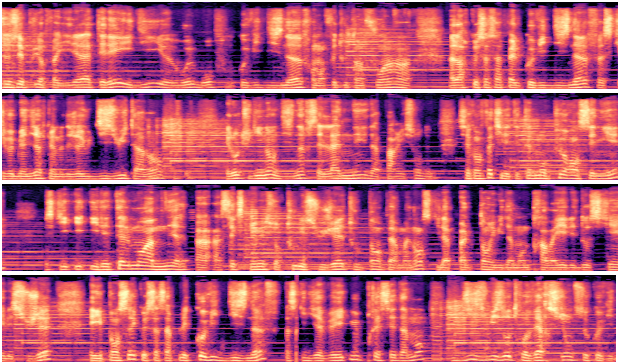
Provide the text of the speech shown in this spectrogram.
je ne sais plus, enfin il est à la télé, il dit euh, oui bon Covid-19, on en fait tout un foin, alors que ça s'appelle Covid-19, ce qui veut bien dire qu'il y en a déjà eu 18 avant. Et l'autre tu dis non, 19 c'est l'année d'apparition de... C'est qu'en fait il était tellement peu renseigné, parce qu'il est tellement amené à, à s'exprimer sur tous les sujets tout le temps en permanence qu'il n'a pas le temps évidemment de travailler les dossiers et les sujets, et il pensait que ça s'appelait Covid-19 parce qu'il y avait eu précédemment 18 autres versions de ce Covid.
